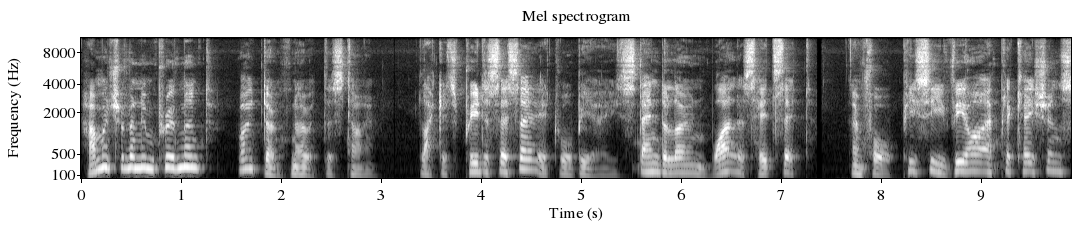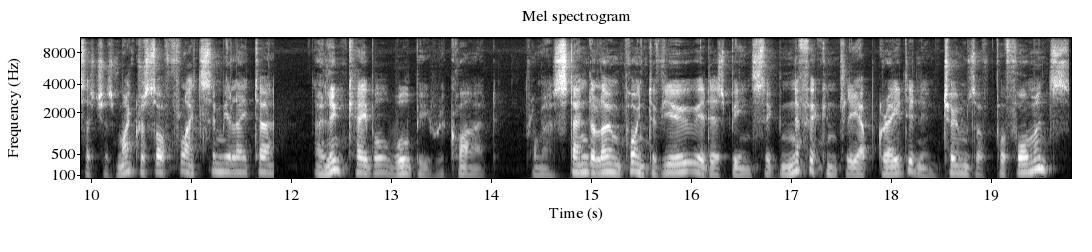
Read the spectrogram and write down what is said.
How much of an improvement? I don't know at this time. Like its predecessor, it will be a standalone wireless headset, and for PC VR applications such as Microsoft Flight Simulator, a link cable will be required. From a standalone point of view, it has been significantly upgraded in terms of performance,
